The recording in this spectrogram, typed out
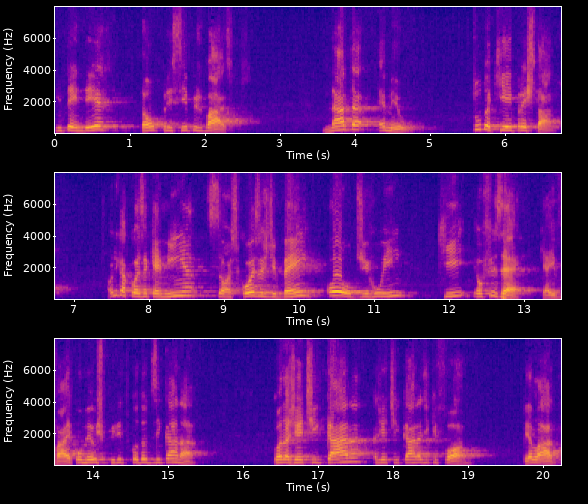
Entender, então, princípios básicos. Nada é meu, tudo aqui é emprestado. A única coisa que é minha são as coisas de bem ou de ruim que eu fizer, que aí vai com o meu espírito quando eu desencarnar. Quando a gente encarna, a gente encarna de que forma? Pelado,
